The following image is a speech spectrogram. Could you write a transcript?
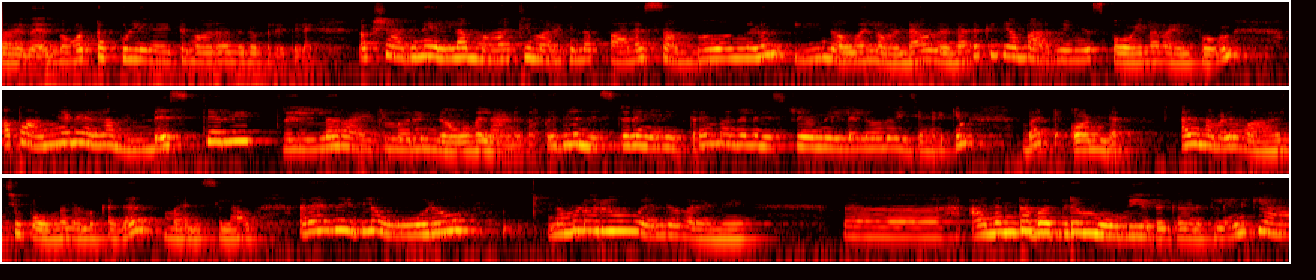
പറയുന്നത് നോട്ടപ്പുള്ളിയായിട്ട് മാറുക എന്നൊക്കെ പറയത്തില്ലേ? പക്ഷെ അതിനെല്ലാം മാറ്റി മറിക്കുന്ന പല സംഭവങ്ങളും ഈ നോവലിൽ ഉണ്ടാവുന്നുണ്ട്. അതൊക്കെ ഞാൻ പറഞ്ഞു കഴിഞ്ഞാൽ സ്പോയിലറായി പോകും. അപ്പോൾ അങ്ങനെയുള്ള മിസ്റ്ററി ത്രില്ലർ ആയിട്ടുള്ള ഒരു നോവലാണിത് അപ്പോൾ ഇതിൽ മിസ്റ്ററി ഞാൻ ഇത്രയും പറഞ്ഞാൽ മിസ്റ്ററി ഒന്നും ഇല്ലല്ലോ എന്ന് വിചാരിക്കും. ബട്ട് ഉണ്ട്. അത് നമ്മൾ വായിച്ചു പോകുമ്പോൾ നമുക്കത് മനസ്സിലാവും. അതായത് ഇതിൽ ഓരോ നമ്മളൊരു എന്താ പറയുന്നത് അനന്തഭദ്രം മൂവിയൊക്കെ കാണത്തില്ല എനിക്ക് ആ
